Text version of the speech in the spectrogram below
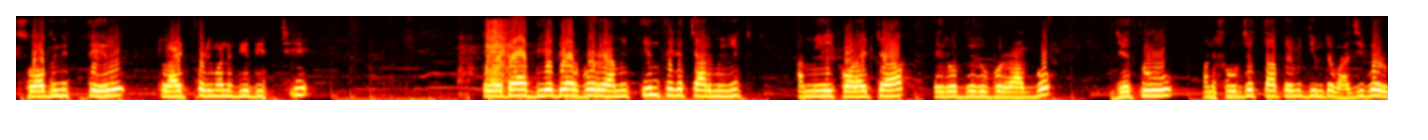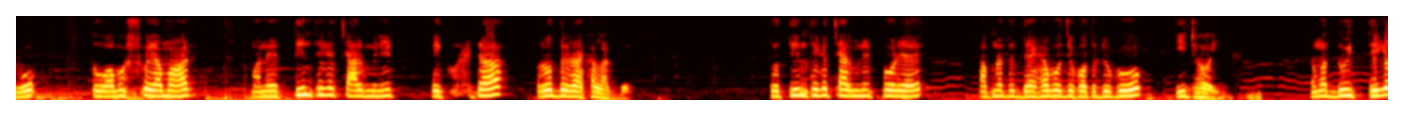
সোয়াবিনের তেল লাইট পরিমাণে দিয়ে দিচ্ছি। তো এটা দিয়ে দেওয়ার পরে আমি তিন থেকে চার মিনিট আমি এই কড়াইটা এই রোদ্রের উপর রাখব। যেহেতু মানে সূর্যের তাপে আমি ডিমটা ভাজি করব, তো অবশ্যই আমার মানে তিন থেকে চার মিনিট এই কড়াইটা রোদ্রে রাখা লাগবে। তো তিন থেকে চার মিনিট পরে আপনাদের দেখাবো যে কতটুকু হিট হয়। আমার দুই থেকে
